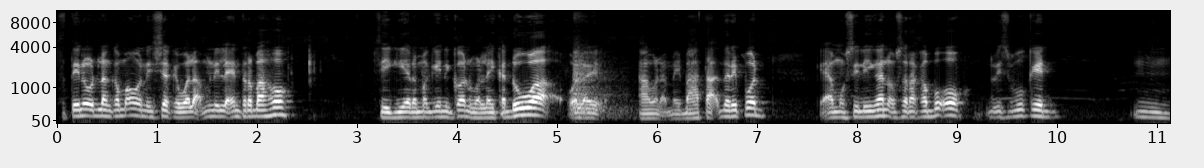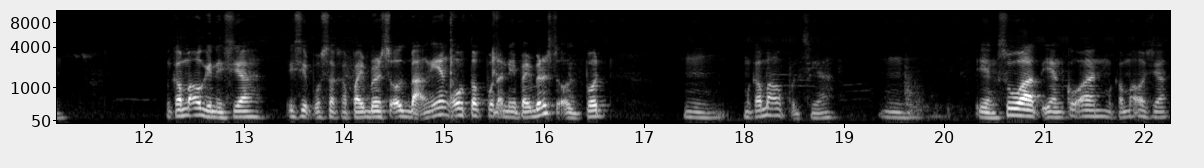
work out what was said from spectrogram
Sa tinuod lang kamao ni siya kay wala man nila ang trabaho. Sige ra magini kuan, walay kaduwa, walay ah wala may bata diri pod. Kaya mo silingan o sara ka buok, diri bukid. Hmm. Magkamao gini siya. Isip usa ka 5 years old ba? Ang iyang utok po na ni 5 years old pod. Hmm. Magkamao pod siya. Hmm. Iyang suwat, iyang kuan, magkamao siya.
